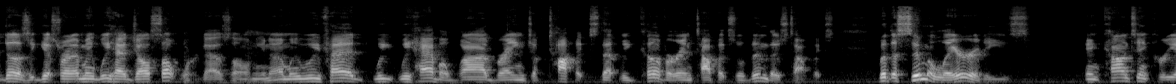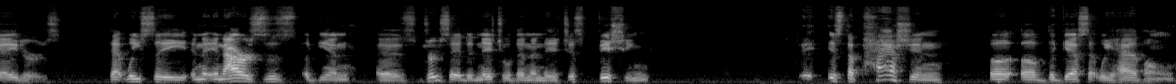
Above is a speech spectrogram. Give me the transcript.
it does. It gets right. I mean, we had y'all saltwater guys on. You know, I mean, we've had we we have a wide range of topics that we cover and topics within those topics, but the similarities in content creators that we see, and, and ours is again, as Drew said, the niche within the niche is fishing. It- It's the passion of, of the guests that we have on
